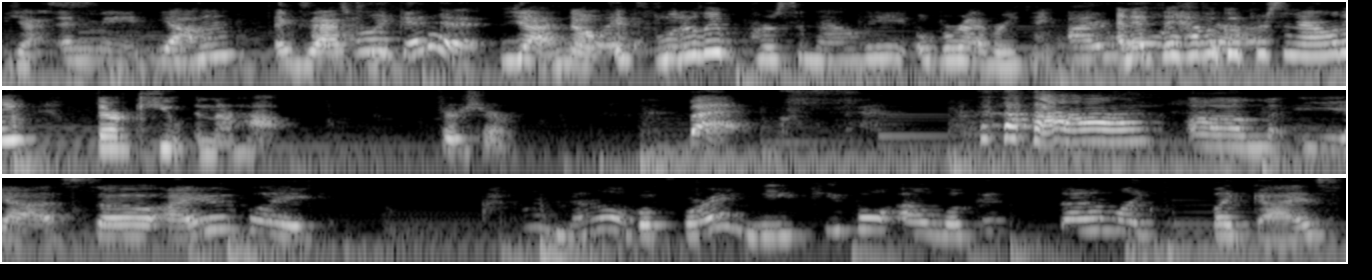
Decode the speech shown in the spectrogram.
Yes. and mean. Yeah. Mhm, I exactly. totally get it. yeah, no, Like- it's literally personality over everything. I And if they have a good personality, they're cute and they're hot. For sure. Facts. um, yeah, so I have like I don't know, before I meet people, I'll look at them like like guys,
